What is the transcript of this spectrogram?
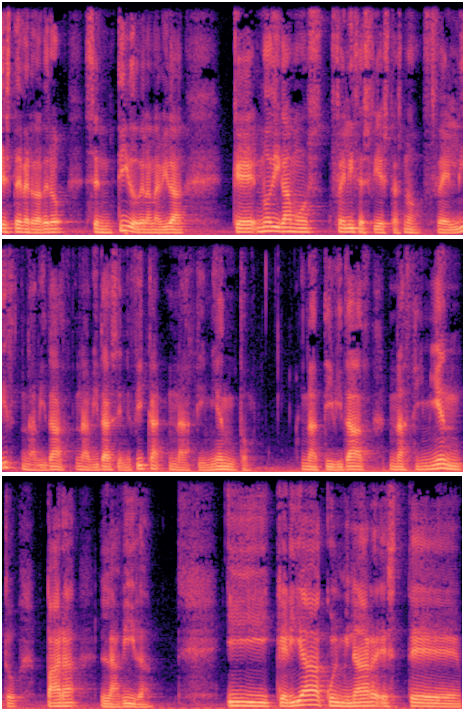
este verdadero sentido de la Navidad que no digamos felices fiestas, no, feliz Navidad. Navidad significa nacimiento, natividad, nacimiento para la vida. Y quería culminar este,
